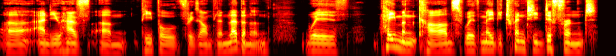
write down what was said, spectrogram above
Uh, and you have um, people, for example, in Lebanon, with payment cards with maybe twenty different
